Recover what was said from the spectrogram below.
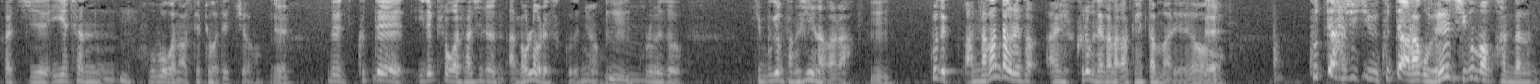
그러니까 이해찬 후보가 나와서 대표가 됐죠. 예. 근데 그때 이 대표가 사실은 안 올라 그랬었거든요. 음. 그러면서 김부겸 당신이 나가라. 음. 그런데 안 나간다 그래서 아이 그러면 내가 나갈게 했단 말이에요. 네. 그때 하시지 그때 안 하고 왜 지금 하고 한다는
